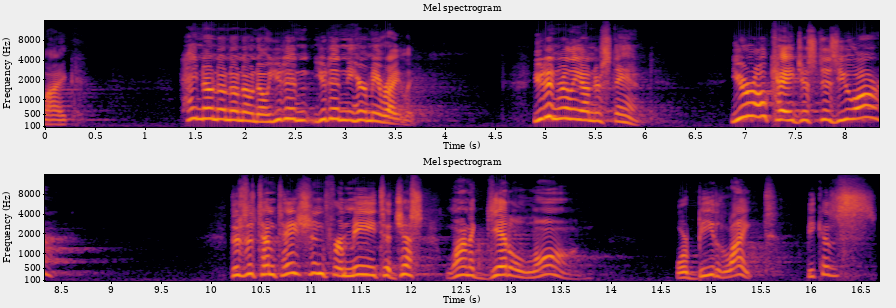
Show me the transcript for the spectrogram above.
like, hey, no, no, no, no, no, you didn't, you didn't hear me rightly. You didn't really understand. You're okay just as you are. There's a temptation for me to just want to get along or be liked because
